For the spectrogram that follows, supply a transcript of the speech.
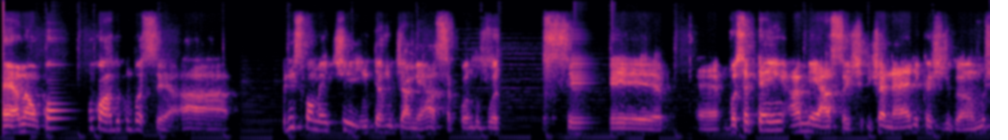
É, não, concordo com você. Ah, principalmente em termos de ameaça, quando você é, você tem ameaças genéricas, digamos,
